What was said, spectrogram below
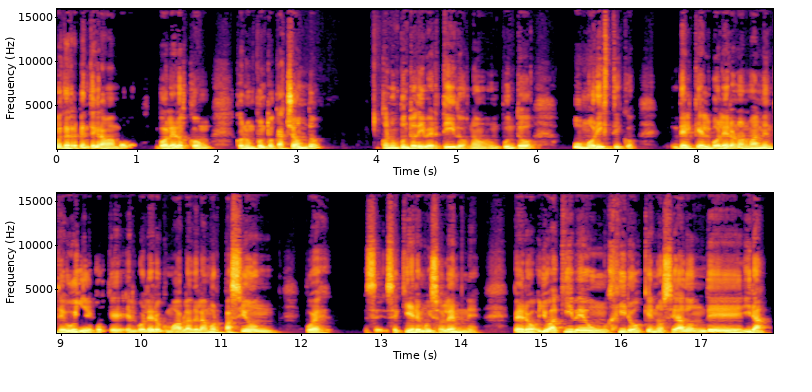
pues de repente graban boleros boleros con, con un punto cachondo, con un punto divertido, ¿no? Un punto humorístico, del que el bolero normalmente huye, porque el bolero, como habla del amor-pasión, pues se, quiere muy solemne. Pero yo aquí veo un giro que no sé a dónde irá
